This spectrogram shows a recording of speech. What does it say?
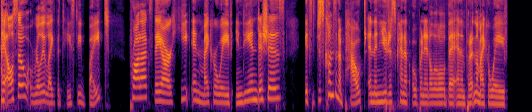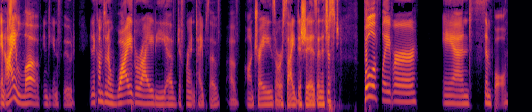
I also really like the Tasty Bite products. They are heat and microwave Indian dishes. It just comes in a pouch, and then you just kind of open it a little bit and then put it in the microwave. And I love Indian food and it comes in a wide variety of different types of of entrees or side dishes, and it's just full of flavor and simple.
